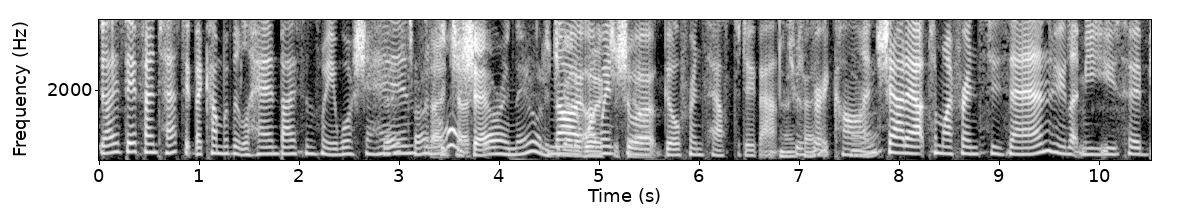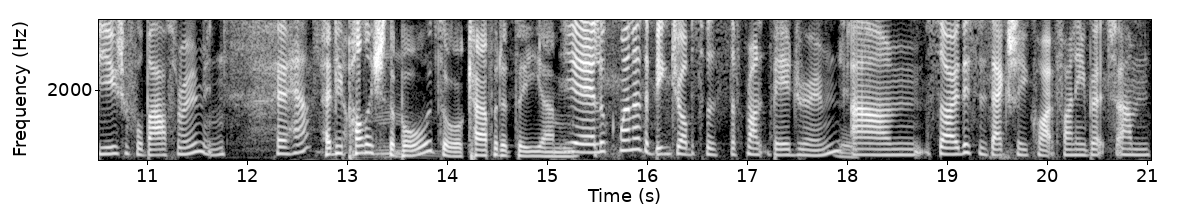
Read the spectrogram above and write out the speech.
They, they're fantastic. They come with little hand basins where you wash your hands. right. and Did you shower in there, or did no, you go to work I went to to, a girlfriend's house to do that. She was very kind. Alright. Shout out to my friend Suzanne who let me use her beautiful bathroom in her house. Have you polished the boards or carpeted the? Um, Yeah, look, one of the big jobs was the front bedroom. Yes. Um, so this is actually quite funny, but um,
